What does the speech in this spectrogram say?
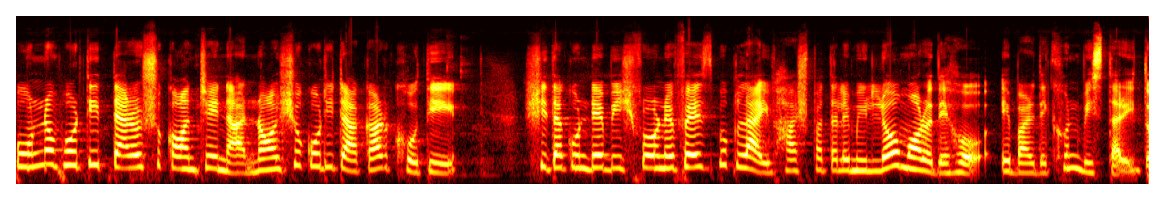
পণ্য ভর্তি তেরোশো কন্টেনার নয়শো কোটি টাকার ক্ষতি। সীতাকুণ্ডে বিস্ফোরণে ফেসবুক লাইভ, হাসপাতালে মিলল মরদেহ। এবার দেখুন বিস্তারিত।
